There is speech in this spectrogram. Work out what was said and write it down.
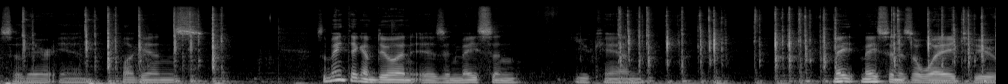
So they're in plugins. So the main thing I'm doing is in Mason, you can Mason is a way to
